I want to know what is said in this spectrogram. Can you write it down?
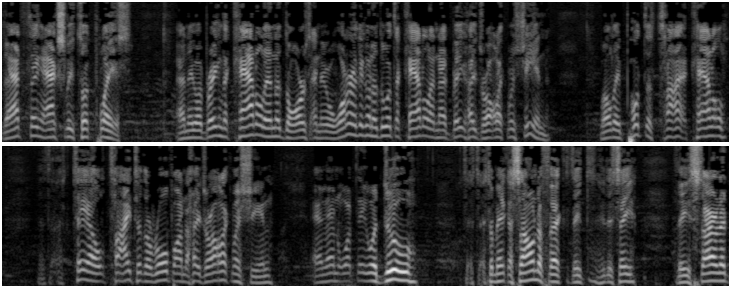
that thing actually took place. And they would bring the cattle in the doors, and they were, what are they going to do with the cattle in that big hydraulic machine? Well, they put the ti cattle tail tied to the rope on the hydraulic machine, and then what they would do to, to make a sound effect, they, they say they started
